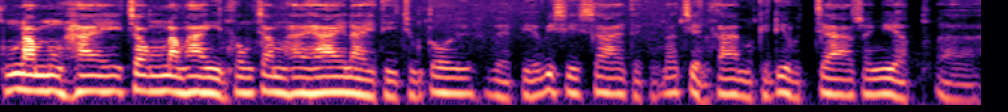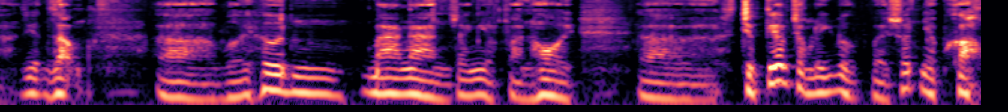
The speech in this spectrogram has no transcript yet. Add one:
cũng năm hai trong năm 2022 này thì chúng tôi về phía VCCI thì cũng đã triển khai một cái điều tra doanh nghiệp uh, diện rộng uh, với hơn 3.000 doanh nghiệp phản hồi uh, trực tiếp trong lĩnh vực về xuất nhập khẩu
